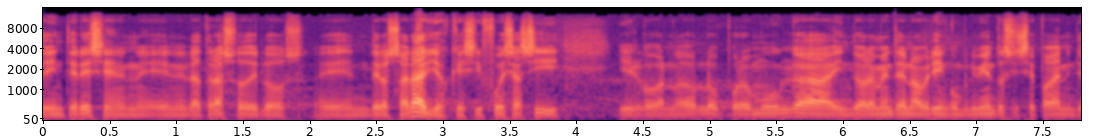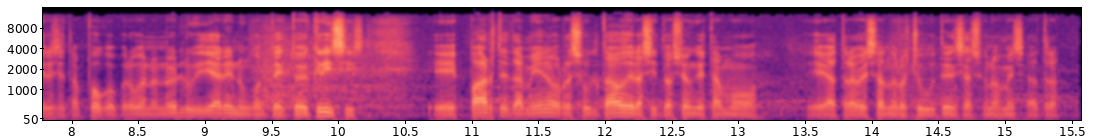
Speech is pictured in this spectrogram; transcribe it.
intereses en, el atraso de los, eh, de los salarios, que si fuese así y el gobernador lo promulga, indudablemente no habría incumplimiento si se pagan intereses tampoco, pero bueno, no es lo ideal en un contexto de crisis, es parte también o resultado de la situación que estamos eh, atravesando los chubutenses hace unos meses atrás.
